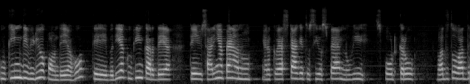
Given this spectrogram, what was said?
ਕੁਕਿੰਗ ਦੀ ਵੀਡੀਓ ਪਾਉਂਦੇ ਆ ਉਹ ਤੇ ਵਧੀਆ ਕੁਕਿੰਗ ਕਰਦੇ ਆ। ਤੇ ਸਾਰੀਆਂ ਭੈਣਾਂ ਨੂੰ ਰਿਕਵੈਸਟ ਆ ਕਿ ਤੁਸੀਂ ਉਸ ਭੈਣ ਨੂੰ ਵੀ ਸਪੋਰਟ ਕਰੋ ਵੱਧ ਤੋਂ ਵੱਧ।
